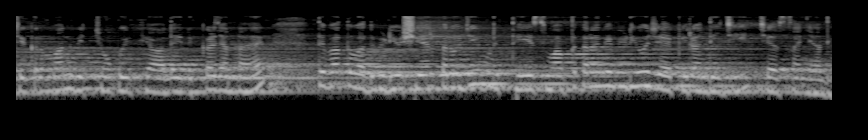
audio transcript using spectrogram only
ਜੇਕਰ ਮਨ ਵਿੱਚੋਂ ਕੋਈ ਖਿਆਲ ਇਹ ਨਿਕਲ ਜਾਂਦਾ ਹੈ ਤੇ ਵੱਧ ਤੋਂ ਵੱਧ ਵੀਡੀਓ ਸ਼ੇਅਰ ਕਰੋ ਜੀ। ਹੁਣ ਇੱਥੇ ਸਮਾਪਤ ਕਰਾਂਗੇ ਵੀਡੀਓ। ਜੈ ਪੀਰਾਂ ਦੀ ਜੀ, ਜੈ ਸਾਈਆਂ ਦੀ।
